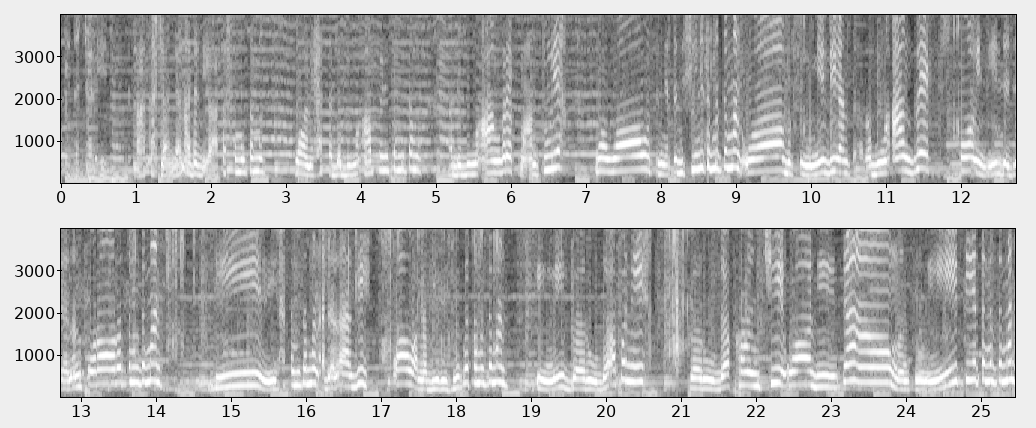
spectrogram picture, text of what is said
Kita cari ke atas, jangan-jangan ada di atas teman-teman. Wah, lihat ada bunga apa ini teman-teman? Ada bunga anggrek, mantul ya. Wow, wow, ternyata di sini teman-teman. Wah, bersembunyi di antara bunga anggrek. Oh, ini jajanan pororo teman-teman. Lihat teman-teman, ada lagi. Wow, warna biru juga teman-teman. Ini Garuda apa nih? Garuda crunchy wadidaw mentuliti ya teman-teman.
